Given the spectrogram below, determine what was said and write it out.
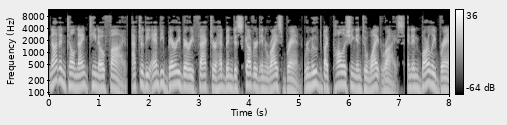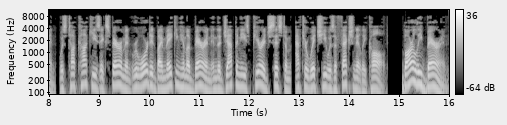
Not until 1905, after the anti-beriberi factor had been discovered in rice bran removed by polishing into white rice and in barley bran, was Takaki's experiment rewarded by making him a baron in the Japanese peerage system, after which he was affectionately called, "'Barley Baron'".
